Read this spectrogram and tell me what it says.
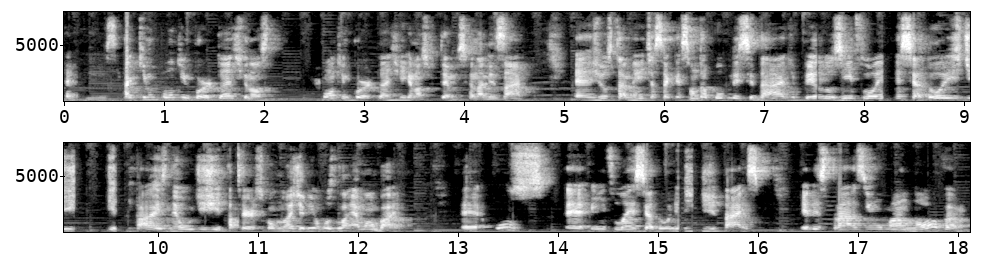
Aqui um ponto importante que nós ponto importante que nós temos que analisar é justamente essa questão da publicidade pelos influenciadores digitais, né, ou digitais, como nós diríamos lá em Amambai. É, os é, influenciadores digitais, eles trazem uma nova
